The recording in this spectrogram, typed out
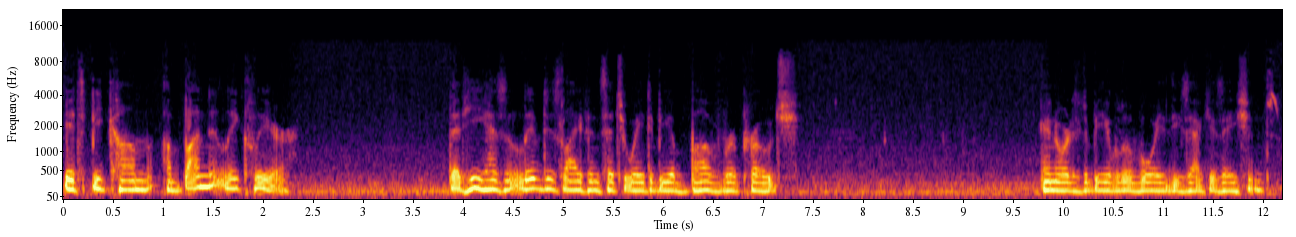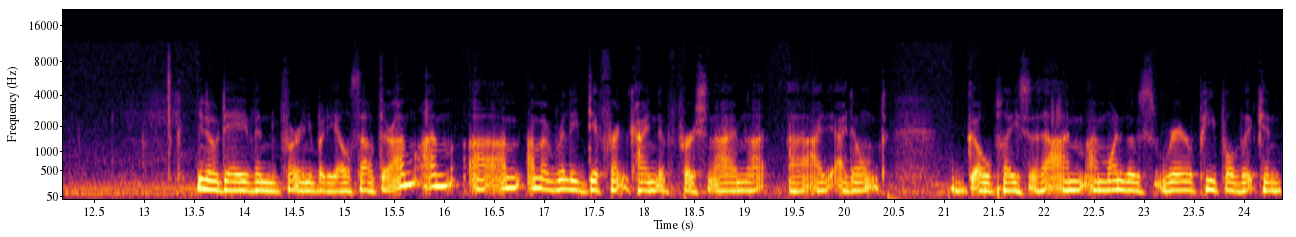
It's become abundantly clear that he hasn't lived his life in such a way to be above reproach in order to be able to avoid these accusations. You know, Dave, and for anybody else out there, I'm I'm uh, I'm I'm a really different kind of person. I'm not. Uh, I I don't go places. I'm I'm one of those rare people that can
